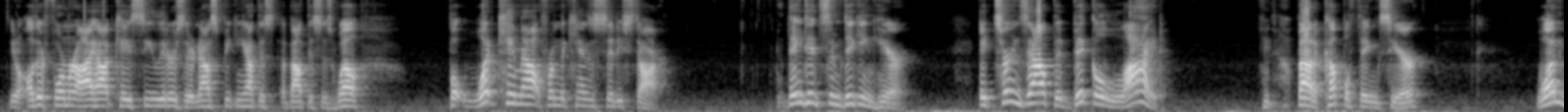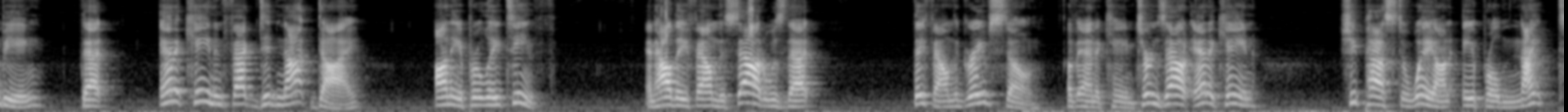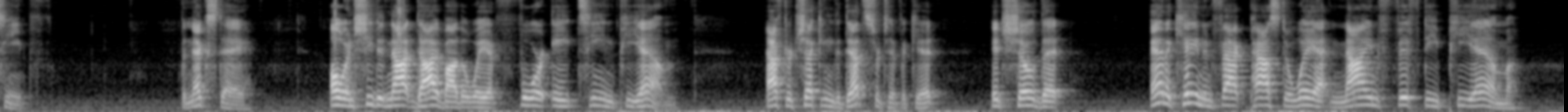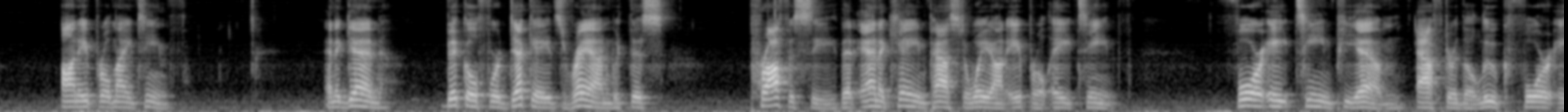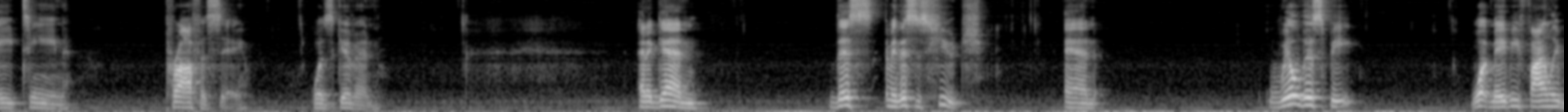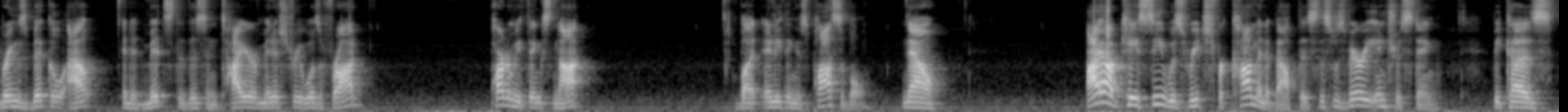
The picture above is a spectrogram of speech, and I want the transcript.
you know, other former IHOP KC leaders that are now speaking out this about this as well. But what came out from the Kansas City Star? They did some digging here. It turns out that Bickle lied about a couple things here. One being that Anna Cain, in fact, did not die on April 18th. And how they found this out was that they found the gravestone of Anna Cain. Turns out Anna Cain, she passed away on April 19th, the next day. Oh, and she did not die, by the way, at 4:18 p.m. After checking the death certificate, it showed that Anna Cain, in fact, passed away at 9:50 p.m on April 19th. And again, Bickle for decades ran with this prophecy that Anna Cain passed away on April 18th. 4:18 p.m. after the Luke 4:18 prophecy was given. And again, this I mean this is huge. And will this be what maybe finally brings Bickle out and admits that this entire ministry was a fraud? Part of me thinks not, but anything is possible. Now, IHOP KC was reached for comment about this. This was very interesting because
